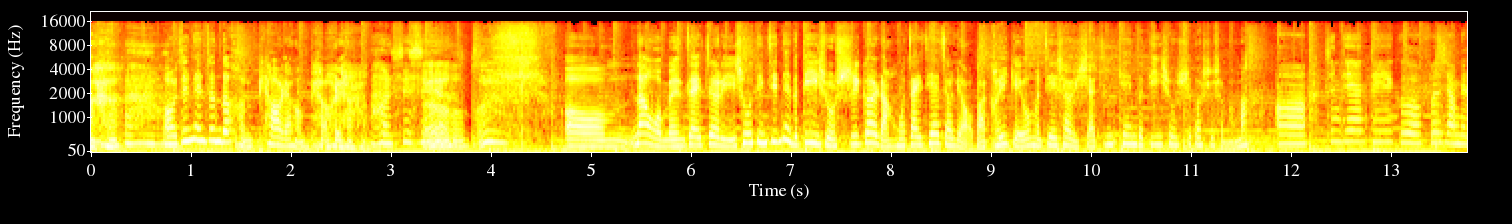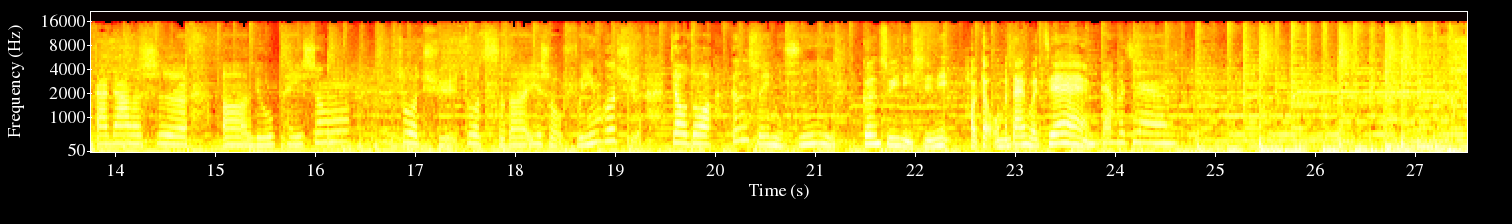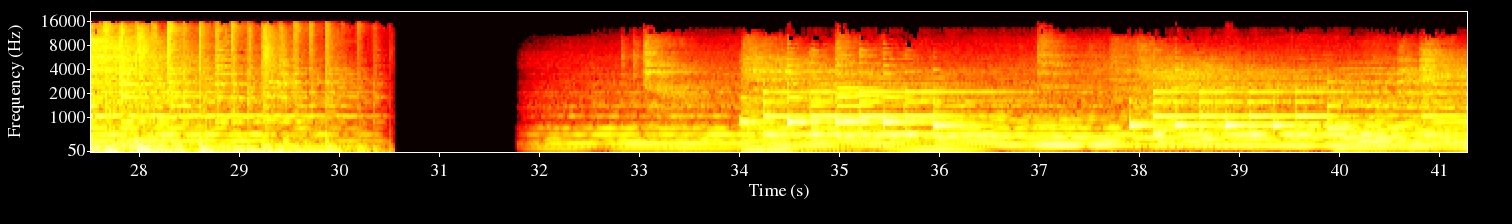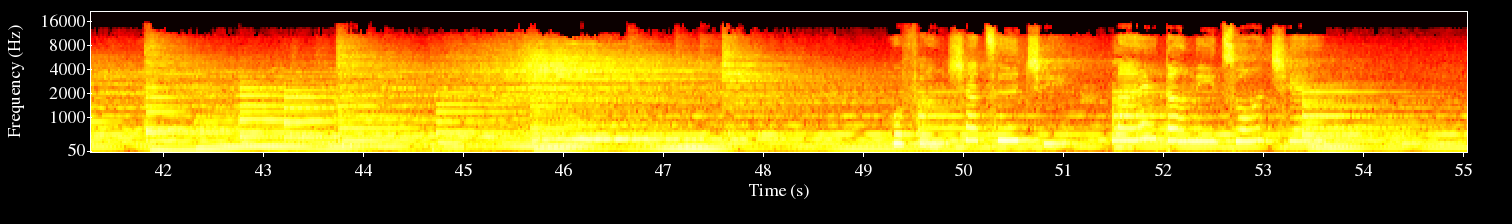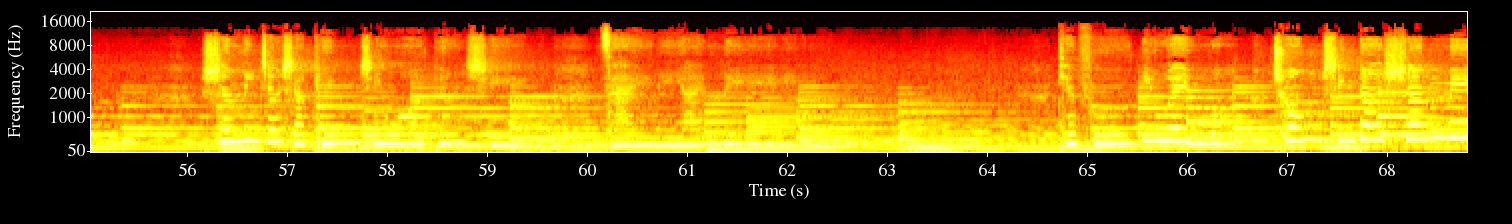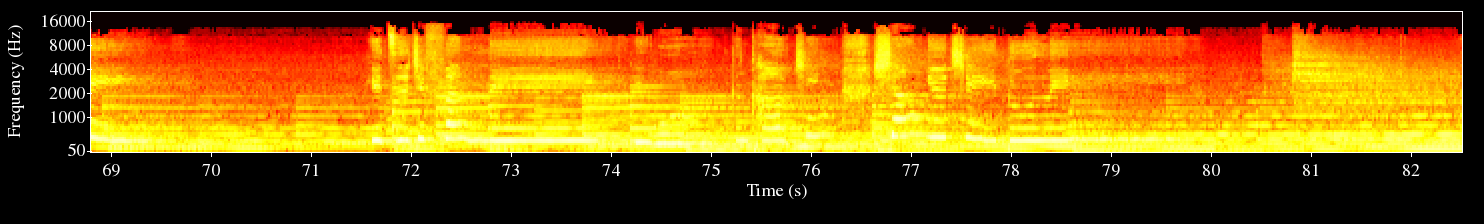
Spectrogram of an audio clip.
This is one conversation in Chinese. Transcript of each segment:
哦，今天真的很漂亮，很漂亮。好，谢谢。嗯，哦，那我们在这里收听今天的第一首诗歌，然后再接着聊吧。可以给我们介绍一下今天的第一首诗歌是什么吗？啊、今天第一个分享给大家的是，呃，刘培生作曲作词的一首福音歌曲，叫做《跟随你心意跟随你心意。好的，我们待会儿见》。。待会儿见。几分离，与我更靠近，相遇基督里。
